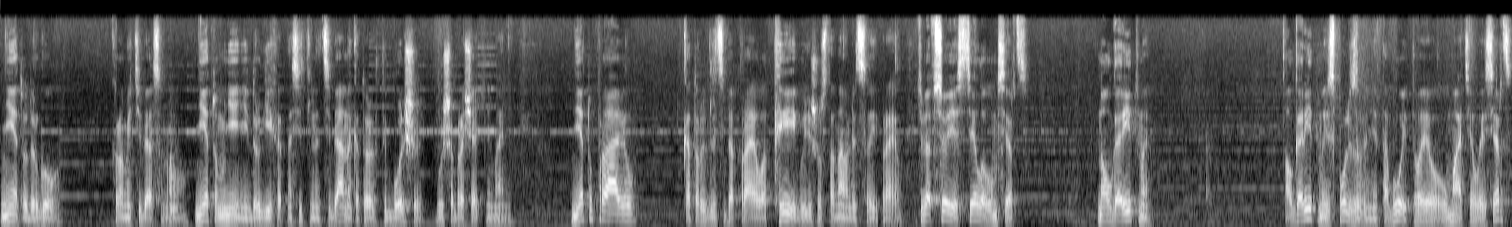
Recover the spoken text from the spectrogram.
Нету другого, кроме тебя самого. Нету мнений других относительно тебя, на которых ты больше будешь обращать внимание. Нету правил, которые для тебя правила. Ты будешь устанавливать свои правила. У тебя все есть, тело, ум, сердце. Но алгоритмы, алгоритмы использования тобой, твоего ума, тела и сердца,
